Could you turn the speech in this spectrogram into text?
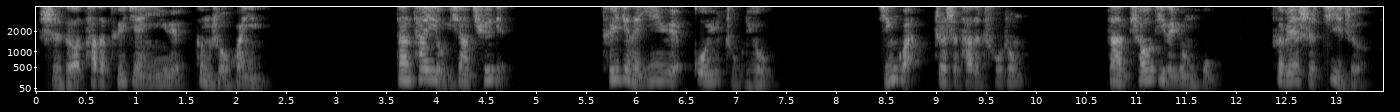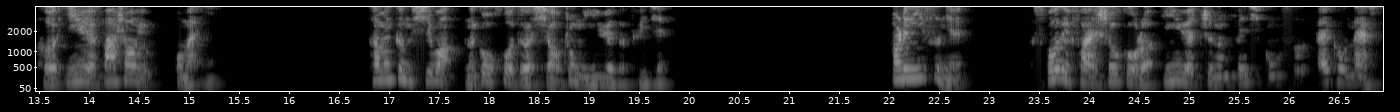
使得它的推荐音乐更受欢迎。但它也有一项缺点，推荐的音乐过于主流。尽管这是他的初衷，但挑剔的用户，特别是记者和音乐发烧友不满意。他们更希望能够获得小众音乐的推荐。二零一四年。Spotify 收购了音乐智能分析公司 Echo Nest，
